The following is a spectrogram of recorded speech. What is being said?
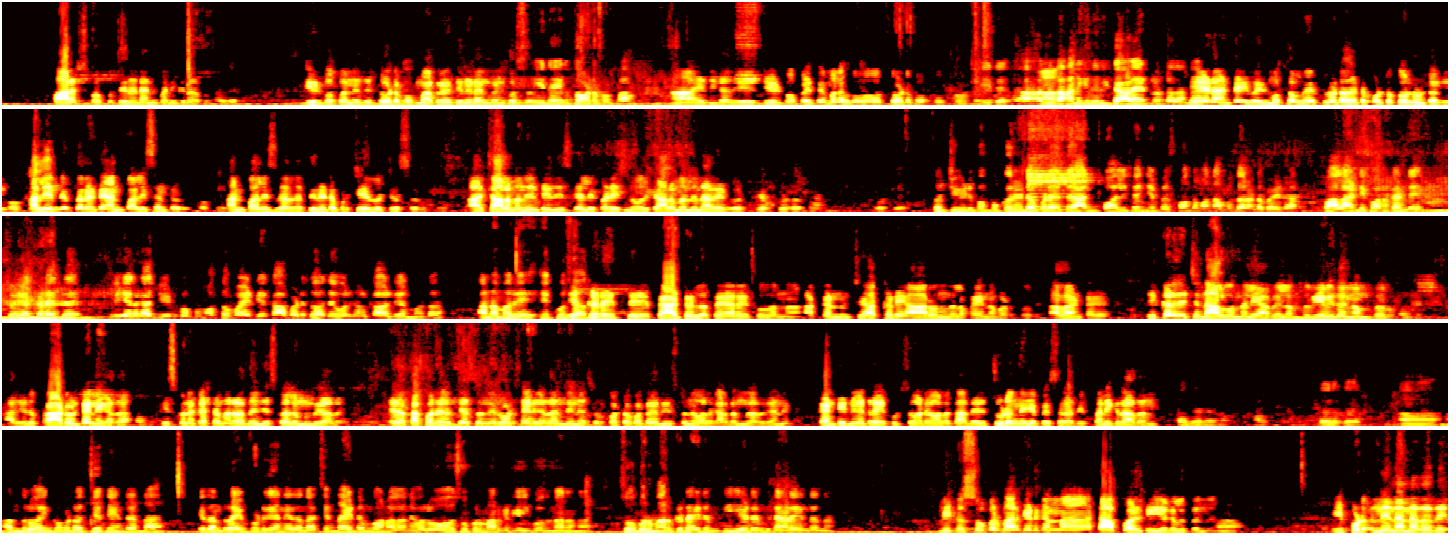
ఫారెస్ట్ పప్పు తినడానికి పనికిరాదు. జీడిపప్పు అనేది తోటపప్పు మాత్రమే తినడానికి పనికొస్తుంది. ఇదైతే తోటపప్ప? ఇది కాదు జీడిపప్పు అయితే మనకు తోటపప్పు. దానికి దీనికి తేడా ఎట్లుంటది అన్న తేడా అంటే ఇది మొత్తం ఎట్లుంటది అంటే పొట్టుతో ఉంటది. వాళ్ళు ఏం చెప్తారంటే అన్పాలిస్ అంటారు. అన్పాలిస్ కాదు తినేటప్పుడు చేదు వచ్చేస్తుంది. ఆ చాలా మంది ఇంటికి తీసుకెళ్ళి పడేసిన వాళ్ళు చాలా మంది నా దగ్గర చెప్తుంటారు. ఓకే. సో జీడిపప్పు కొనేటప్పుడు అయితే అన్పాలిష్ అని చెప్పేసి కొంతమంది అమ్ముతారంట బయట. సో అలాంటివి కొనకండి. సో ఎక్కడైతే క్లియర్గా జీడిపప్పు మొత్తం వైట్గా కాపాడుతూ అదే ఒరిజినల్ క్వాలిటీ అన్నమాట. అన్న మరి ఎక్కువ ఎక్కడైతే ఫ్యాక్టరీలో తయారైతుంది అన్న అక్కడ నుంచి అక్కడే ఆరు వందల పైన పడుతుంది. అలాంటి ఇక్కడ తెచ్చి నాలుగు వందల యాభైలు అమ్ముతారు. ఏ విధంగా అమ్ముతారు? అదేదో ఫ్రాడ్ ఉంటేనే కదా. తీసుకున్న కస్టమర్ అర్థం చేసుకోవాలి ముందుగా ఏదో తక్కువ వచ్చేస్తుంది రోడ్ సైడ్ కదా అని తినేస్తారు. కొత్త కొత్తగా తీసుకునే వాళ్ళకి అర్థం కాదు కానీ కంటిన్యూగా డ్రై ఫ్రూట్స్ వాడే వాళ్ళకి అదే. చూడంగానే చెప్పేస్తారు అది పనికి రాదని. సరే సరే. అందులో ఇంకొకటి వచ్చేసి ఏంటన్నా ఏదైనా డ్రై ఫ్రూట్ కానీ ఏదైనా చిన్న ఐటమ్ కొనాలని వాళ్ళు ఓ సూపర్ మార్కెట్కి వెళ్ళిపోతున్నారన్న. సూపర్ మార్కెట్ ఐటమ్కి ఈ ఐటమ్కి తేడా ఏంటన్నా? మీకు సూపర్ మార్కెట్ కన్నా టాప్ క్వాలిటీ ఇవ్వగలుగుతుంది ఇప్పుడు నేను అన్నది అదే.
